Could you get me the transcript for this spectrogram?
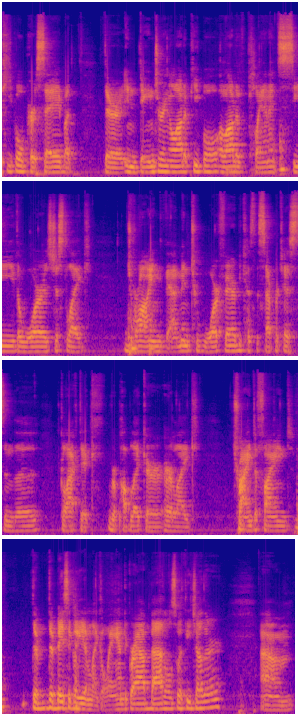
people per se, but they're endangering a lot of people. A lot of planets see the war as just like drawing them into warfare because the separatists and the Galactic Republic are, are like trying to find they're, they're basically in like land grab battles with each other um,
